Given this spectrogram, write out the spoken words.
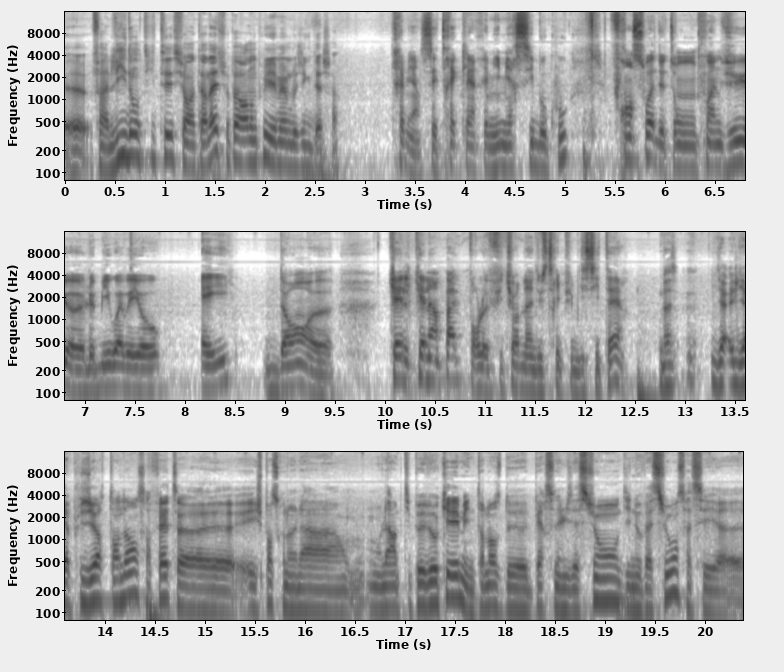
euh, enfin, l'identité sur Internet, je ne peux pas avoir non plus les mêmes logiques d'achat. Très bien, c'est très clair, Rémi. Merci beaucoup. François, de ton point de vue, euh, le BYOA, dans euh, quel, quel impact pour le futur de l'industrie publicitaire? Bah, Il y, a, plusieurs tendances en fait, euh, et je pense qu'on en a, on l'a un petit peu évoqué, mais une tendance de personnalisation, d'innovation, ça c'est euh,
